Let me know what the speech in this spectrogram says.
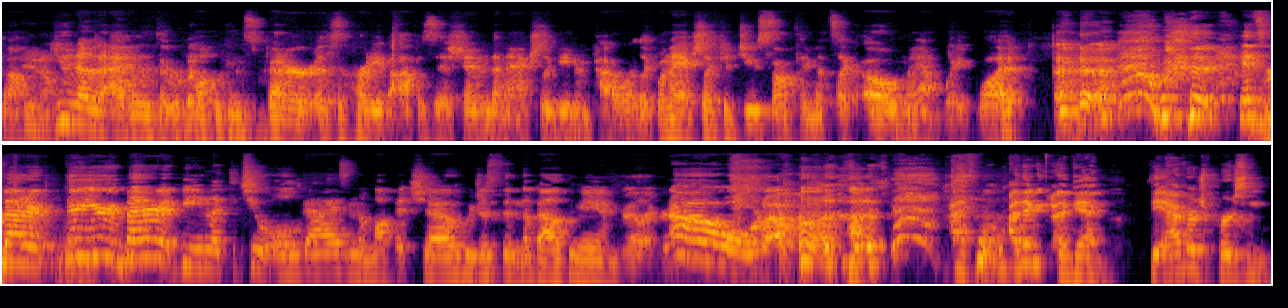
Well, You know. you know that I believe that Republicans are better as a party of opposition than actually being in power. Like when they actually have to do something that's like, oh man, wait, what? it's We're- better. They're you're better at being like the two old guys in the Muppet Show who just sit in the balcony and be like, no, no. I, I think again the average person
